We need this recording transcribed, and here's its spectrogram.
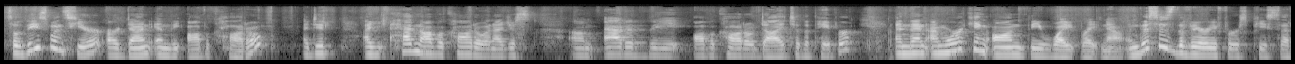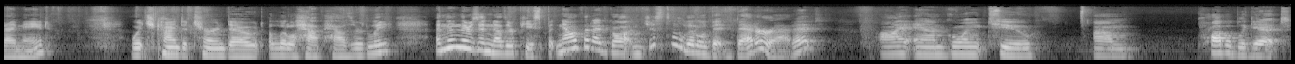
So these ones here are done in the avocado. I did, I had an avocado and I just um, added the avocado dye to the paper. And then I'm working on the white right now. And this is the very first piece that I made, which kind of turned out a little haphazardly. And then there's another piece. But now that I've gotten just a little bit better at it, I am going to um, probably get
